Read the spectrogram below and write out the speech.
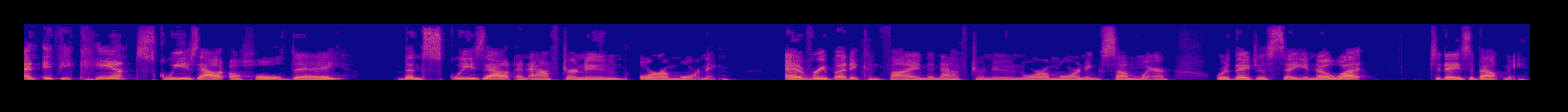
And if you can't squeeze out a whole day, then squeeze out an afternoon or a morning. Everybody can find an afternoon or a morning somewhere where they just say, you know what? Today's about me.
